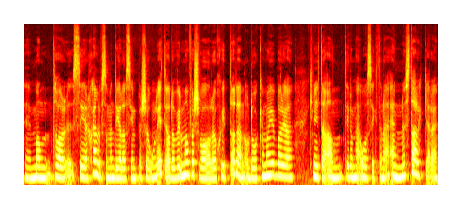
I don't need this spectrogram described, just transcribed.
eh, man tar, ser själv som en del av sin personlighet. Ja då vill man försvara och skydda den och då kan man ju börja knyta an till de här åsikterna ännu starkare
